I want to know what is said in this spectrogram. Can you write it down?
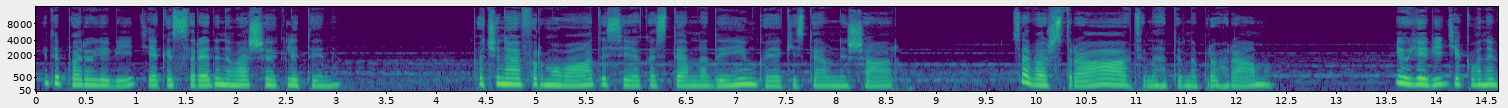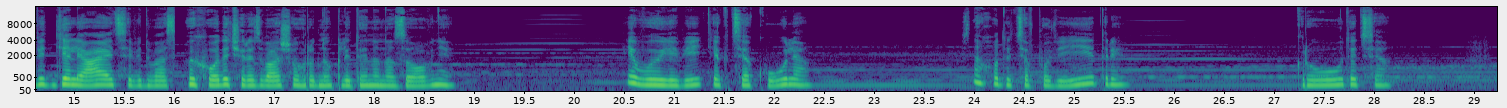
І тепер уявіть, як із середини вашої клітини починає формуватися якась темна димка, якийсь темний шар. Це ваш страх, це негативна програма. І уявіть, як вона відділяється від вас, виходить через вашу грудну клітину назовні. І ви уявіть, як ця куля знаходиться в повітрі, крутиться.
